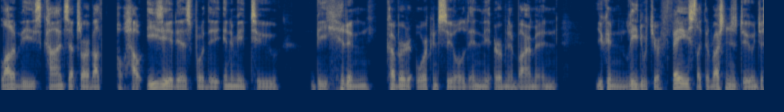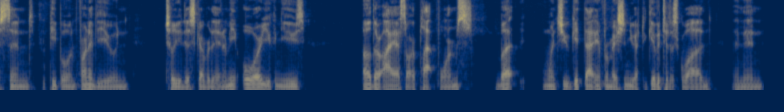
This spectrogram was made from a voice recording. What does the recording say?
A lot of these concepts are about how easy it is for the enemy to be hidden covered or concealed in the urban environment. And you can lead with your face like the Russians do and just send people in front of you until you discover the enemy. Or you can use other ISR platforms. But once you get that information, you have to give it to the squad. And then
